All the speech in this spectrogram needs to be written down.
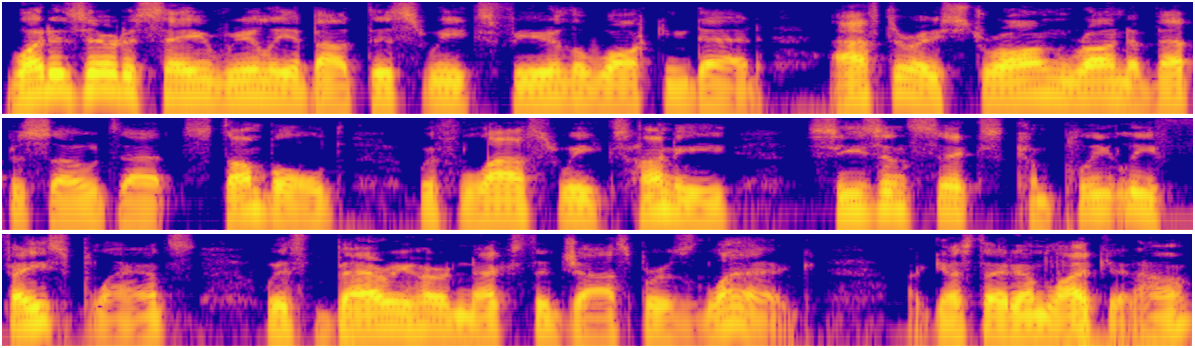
What is there to say really about this week's Fear the Walking Dead after a strong run of episodes that stumbled with last week's Honey? Season six completely face plants with Bury her next to Jasper's leg. I guess they didn't like it, huh?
